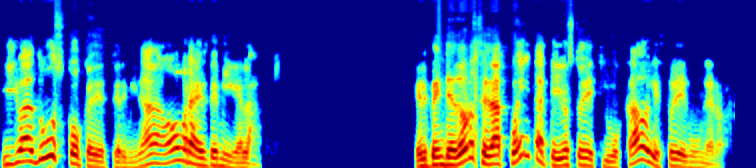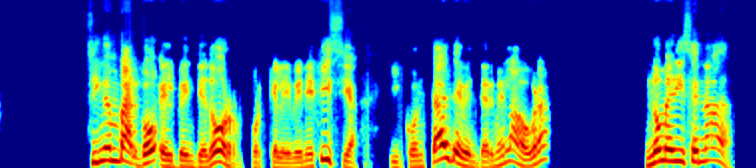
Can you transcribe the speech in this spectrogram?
y yo aduzco que determinada obra es de Miguel Ángel. El vendedor se da cuenta que yo estoy equivocado y estoy en un error. Sin embargo, el vendedor, porque le beneficia y con tal de venderme la obra, no me dice nada,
